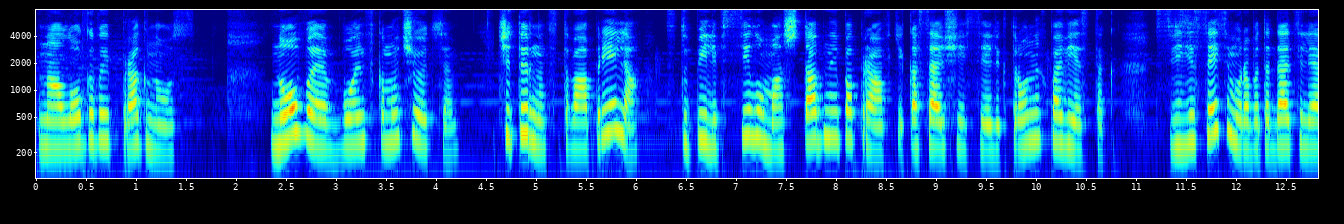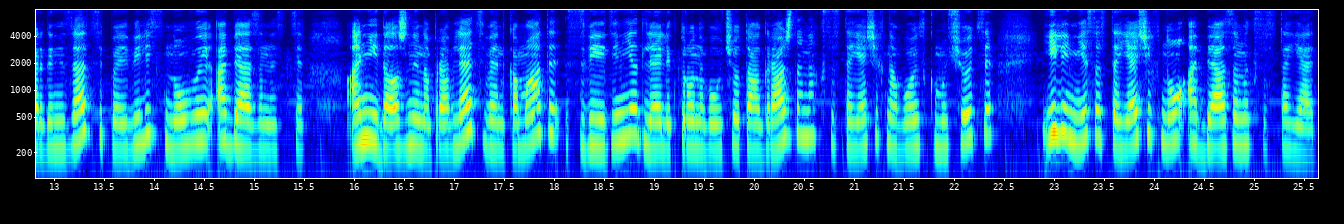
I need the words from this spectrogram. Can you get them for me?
Налоговый прогноз. Новое в воинском учете. 14 апреля вступили в силу масштабные поправки, касающиеся электронных повесток. В связи с этим у работодателей и организаций появились новые обязанности. Они должны направлять в военкоматы сведения для электронного учета о гражданах, состоящих на воинском учете или не состоящих, но обязанных состоять.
